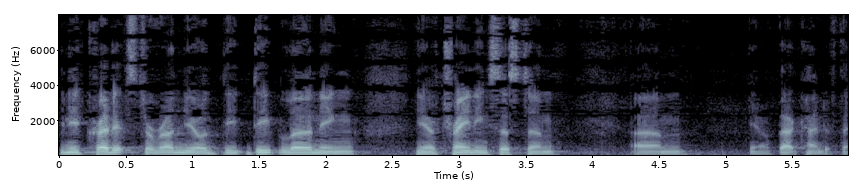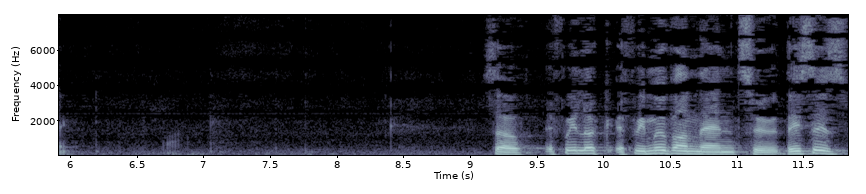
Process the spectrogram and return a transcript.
you need credits to run your deep, deep learning, you know, training system, um, you know, that kind of thing. So if we look, if we move on then to, this is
